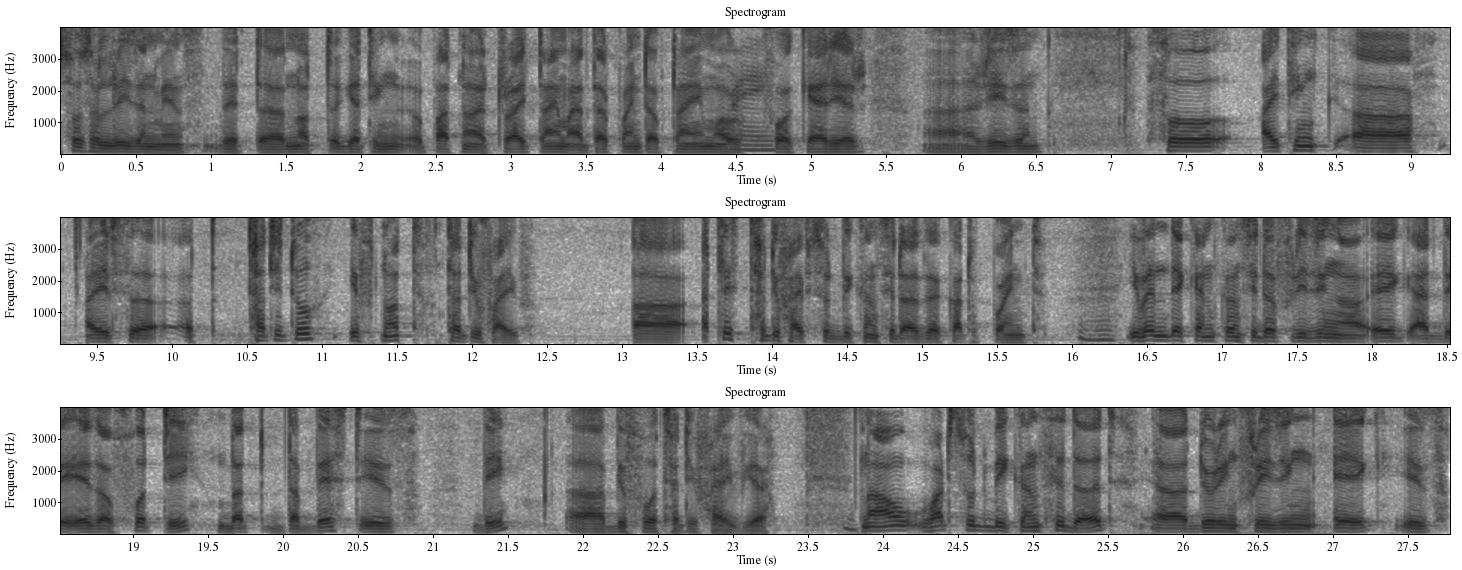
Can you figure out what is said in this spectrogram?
social reason means that uh, not getting a partner at right time at that point of time or right. for career uh, reason. So I think uh, it's uh, 32, if not 35. Uh, at least 35 should be considered the cutoff point. Mm -hmm. Even they can consider freezing an egg at the age of 40, but the best is the uh, before 35 year. Now, what should be considered uh, during freezing egg is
